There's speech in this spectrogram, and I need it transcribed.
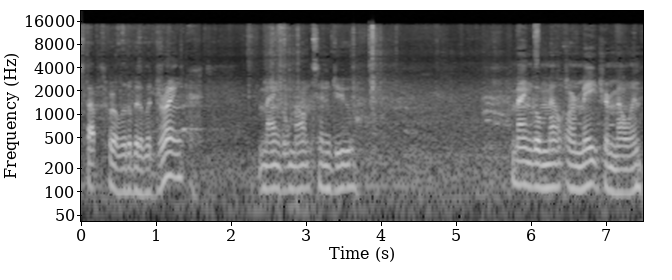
Stopped for a little bit of a drink mango mountain dew. Mango mel or major melon.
